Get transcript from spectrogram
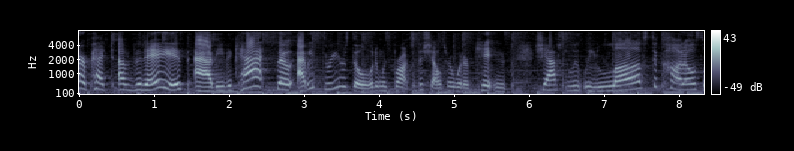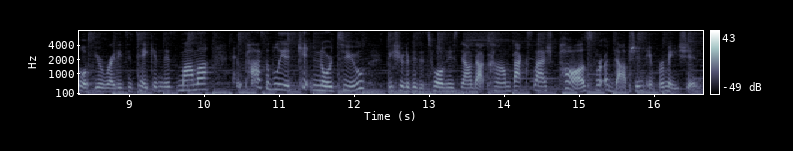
our pet of the day is Abby the cat. So Abby's three years old and was brought to the shelter with her kittens. She absolutely loves to cuddle, so if you're ready to take in this mama and possibly a kitten or two, be sure to visit 12newsnow.com backslash Paws for adoption information.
